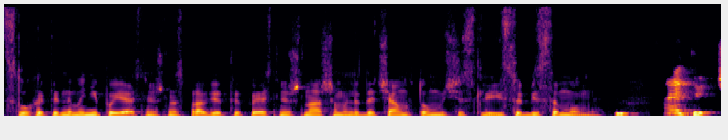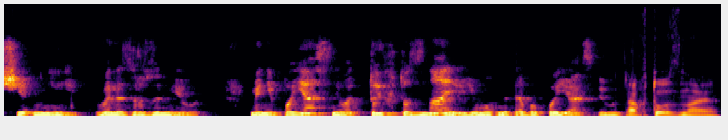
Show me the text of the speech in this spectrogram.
слухай, ти не мені пояснюєш, насправді ти пояснюєш нашим глядачам в тому числі, і собі самому. Знаєте, ще ні, ви не зрозуміли. Мені пояснювати, той, хто знає, йому не треба пояснювати. А хто знає?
